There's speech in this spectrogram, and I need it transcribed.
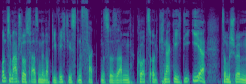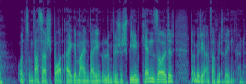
Und zum Abschluss fassen wir noch die wichtigsten Fakten zusammen, kurz und knackig, die ihr zum Schwimmen und zum Wassersport allgemein bei den Olympischen Spielen kennen solltet, damit ihr einfach mitreden könnt.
